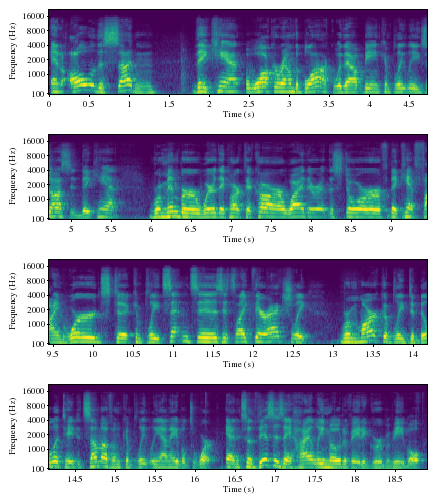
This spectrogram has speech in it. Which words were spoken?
And all of a sudden, they can't walk around the block without being completely exhausted. They can't remember where they parked their car, why they're at the store, they can't find words to complete sentences. It's like they're actually remarkably debilitated, some of them completely unable to work. And so this is a highly motivated group of people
